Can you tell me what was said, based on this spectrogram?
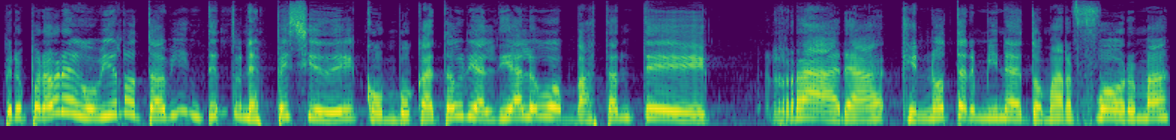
pero por ahora el gobierno todavía intenta una especie de convocatoria al diálogo rara que no termina de tomar forma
